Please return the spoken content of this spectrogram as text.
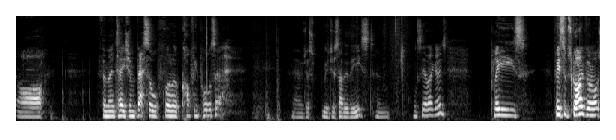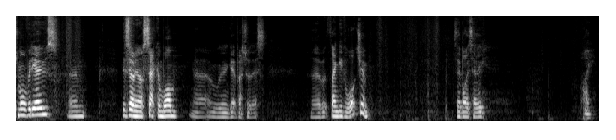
our fermentation vessel full of coffee porter. Uh, we just we just added the yeast, and we'll see how that goes. Please, please subscribe if you want to watch more videos. Um, this is only our second one. Uh, we're going to get better at this. Uh, but thank you for watching. Say bye, Teddy. Bye.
